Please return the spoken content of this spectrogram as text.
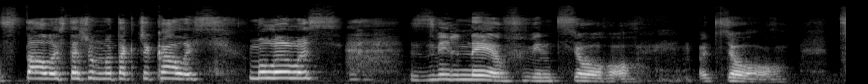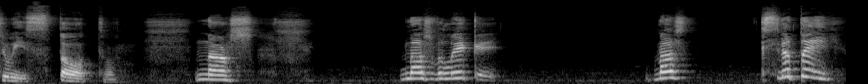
Сталося те, що ми так чекались, молились. Звільнив він цього, цього, цю істоту. Наш, наш великий, наш святий.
